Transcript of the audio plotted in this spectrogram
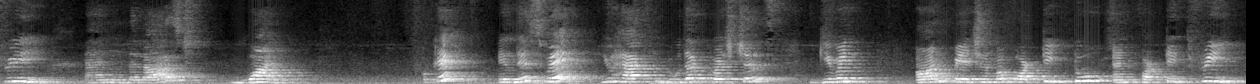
3 and the last 1. Okay? In this way, you have to do the questions given on page number 42 and 43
